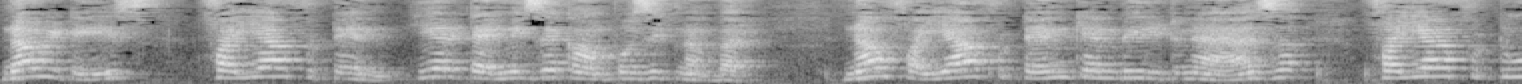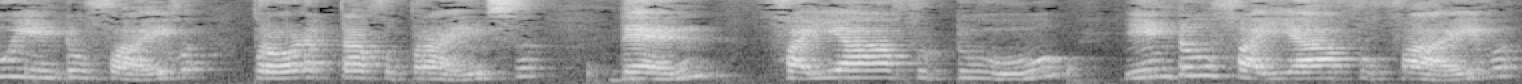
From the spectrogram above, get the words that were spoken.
Now it is phi of 10. Here 10 is a composite number. Now phi of 10 can be written as phi of 2 into 5 product of primes. Then phi of 2 into phi of 5.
